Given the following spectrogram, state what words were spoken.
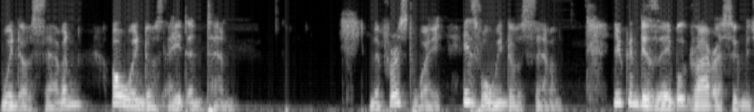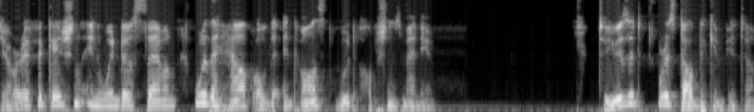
Windows 7 or Windows 8 and 10. The first way is for Windows 7. You can disable driver signature verification in Windows 7 with the help of the Advanced Boot Options menu. To use it, restart the computer.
